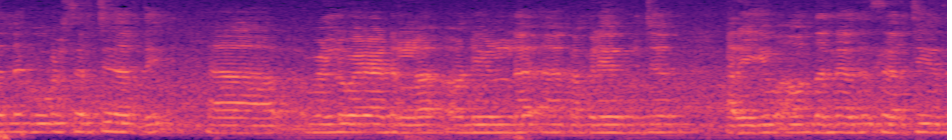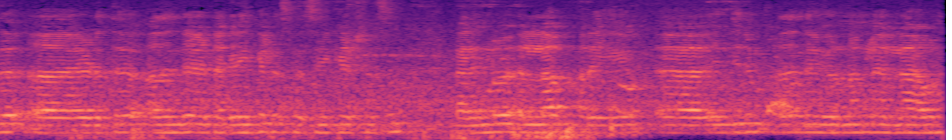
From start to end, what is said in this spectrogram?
തന്നെ ഗൂഗിൾ സെർച്ച് നടത്തി ആയിട്ടുള്ള വണ്ടികളുടെ കമ്പനിയെ കുറിച്ച് അറിയിക്കും അവൻ തന്നെ അത് സെർച്ച് ചെയ്ത് എടുത്ത് അതിന്റെ ടെക്നിക്കൽ സ്പെസിഫിക്കേഷൻസും കാര്യങ്ങളും എല്ലാം അറിയുകയും എഞ്ചിനും അതിന്റെ വിവരണങ്ങളും എല്ലാം അവൻ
